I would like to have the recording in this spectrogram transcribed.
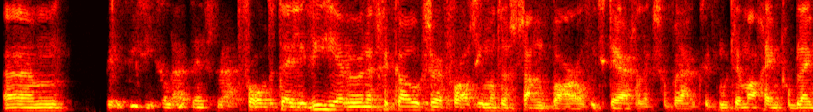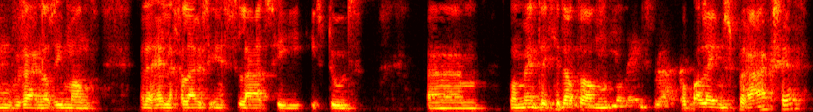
Ehm, Televisie, geluid en spraak. voor op de televisie hebben we het gekozen voor als iemand een soundbar of iets dergelijks gebruikt. Het moet helemaal geen probleem hoeven zijn als iemand met een hele geluidsinstallatie iets doet. Ehm, op het moment dat je dat dan op alleen spraak zet,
